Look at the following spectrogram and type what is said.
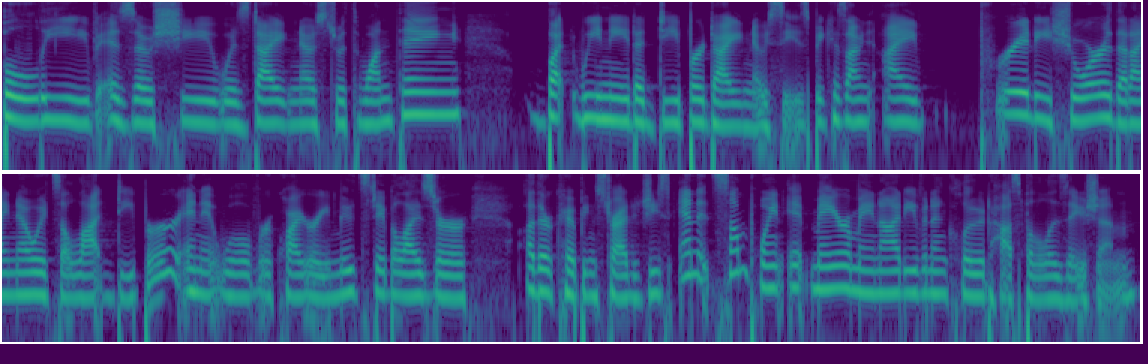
believe as though she was diagnosed with one thing, but we need a deeper diagnosis because I'm I pretty sure that I know it's a lot deeper and it will require a mood stabilizer, other coping strategies, and at some point it may or may not even include hospitalization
